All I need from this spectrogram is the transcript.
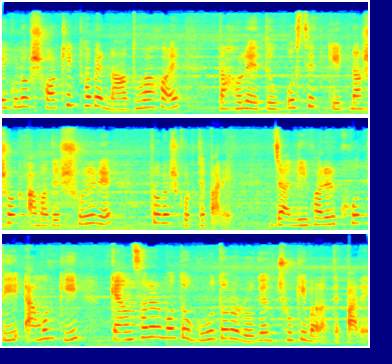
এগুলো সঠিকভাবে না ধোয়া হয়, তাহলে এতে উপস্থিত কীটনাশক আমাদের শরীরে প্রবেশ করতে পারে, যা লিভারের ক্ষতি এমনকি ক্যান্সারের মতো গুরুতর রোগের ঝুঁকি বাড়াতে পারে।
